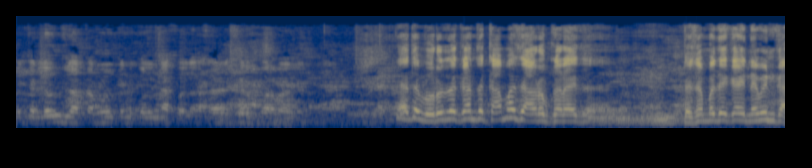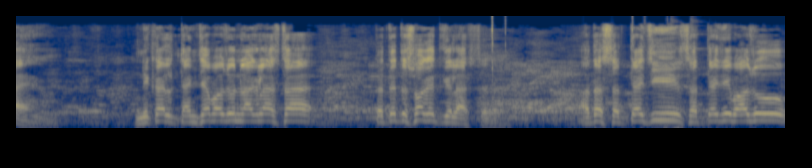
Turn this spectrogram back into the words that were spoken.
तो लिहून दिला होता म्हणून त्यांनी बोलून दाखवलं. असं शरद पवार म्हणाले. नाही, आता विरोधकांचं कामच आरोप करायचं. त्याच्यामध्ये काही नवीन काय? निकाल त्यांच्या बाजून लागला असता तर त्याचं स्वागत केलं असतं. आता सत्याची सत्याची बाजू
